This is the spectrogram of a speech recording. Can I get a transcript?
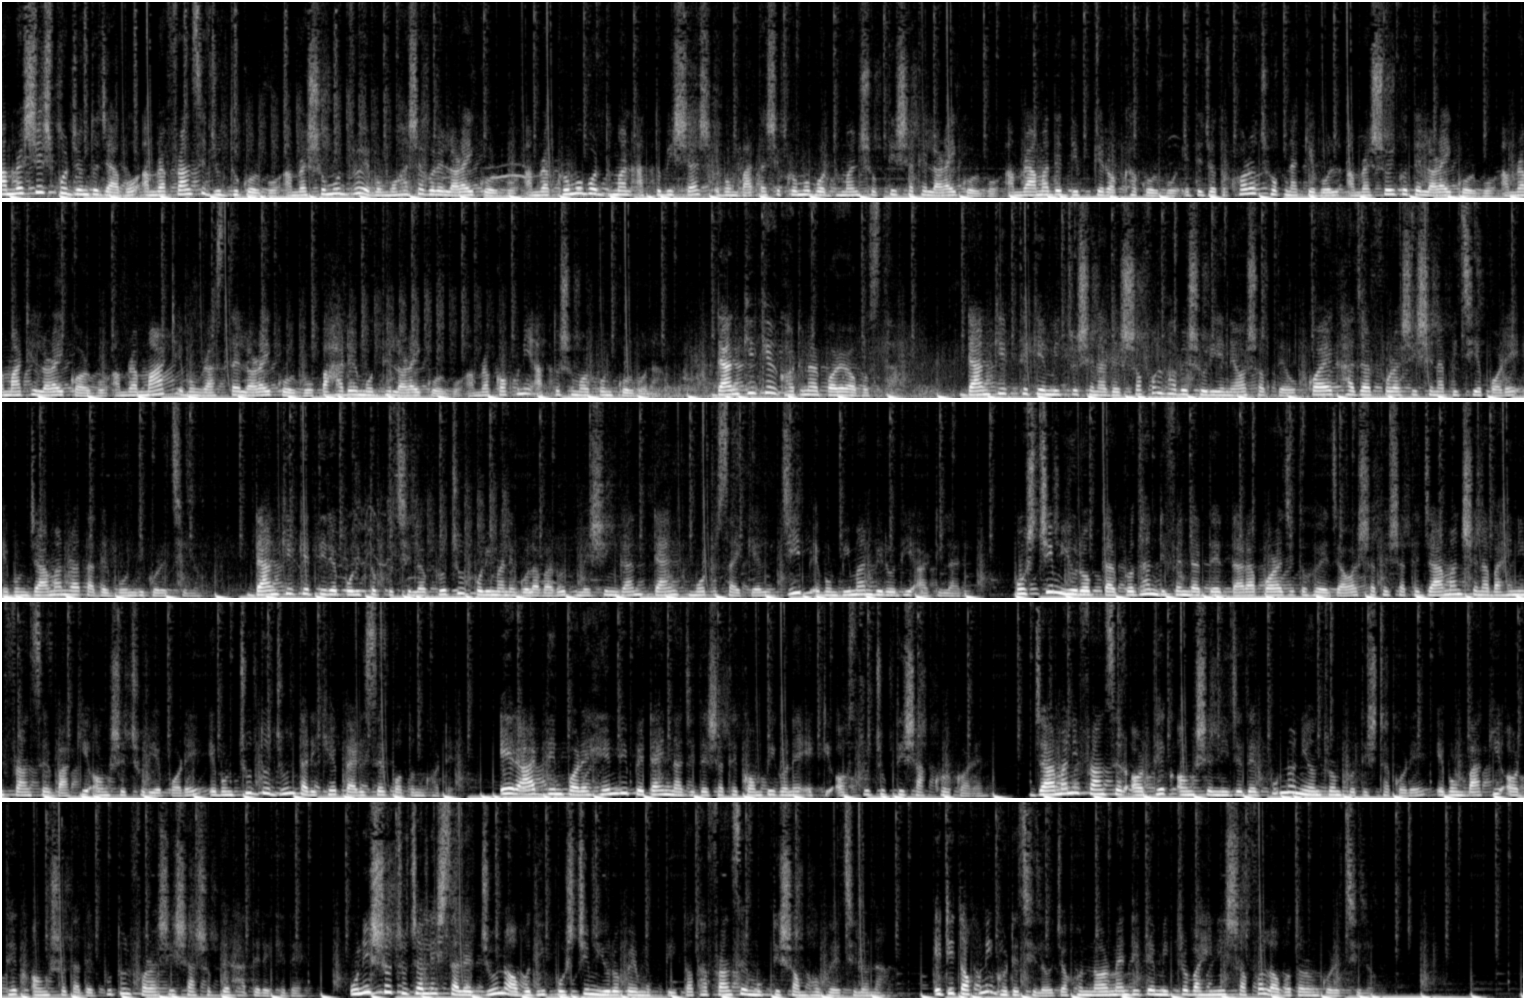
আমরা শেষ পর্যন্ত যাব, আমরা ফ্রান্সে যুদ্ধ করব, আমরা সমুদ্র এবং মহাসাগরে লড়াই করব, আমরা ক্রমবর্ধমান আত্মবিশ্বাস এবং বাতাসে ক্রমবর্ধমান শক্তির সাথে লড়াই করব, আমরা আমাদের দ্বীপকে রক্ষা করব, এতে যত খরচ হোক না কেবল আমরা সৈকতে লড়াই করব, আমরা মাঠে লড়াই করব, আমরা মাঠ এবং রাস্তায় লড়াই করব, পাহাড়ের মধ্যে লড়াই করব, আমরা কখনই আত্মসমর্পণ করব না। ডানকির্কের ঘটনার পরের অবস্থা। ডানকির্ক থেকে মিত্র সেনাদের সফলভাবে সরিয়ে নেওয়া সত্ত্বেও কয়েক হাজার ফরাসি সেনা পিছিয়ে পড়ে এবং জার্মানরা তাদের বন্দি করেছিল। ডানকির্কের তীরে পরিত্যক্ত ছিল প্রচুর পরিমাণে গোলাবারুদ machine gun tank, motorcycle, jeep এবং বিমান বিরোধী আর্টিলারি। পশ্চিম ইউরোপ তার প্রধান ডিফেন্ডারদের দ্বারা পরাজিত হয়ে যাওয়ার সাথে সাথে জার্মান সেনাবাহিনী ফ্রান্সের বাকি অংশে ছড়িয়ে পড়ে এবং চোদ্দ জুন তারিখে প্যারিসের পতন ঘটে। এর আট দিন পরে হেনরি পেটাইন নাজিদের সাথে কম্পিগনে একটি অস্ত্র চুক্তি স্বাক্ষর করেন। জার্মানি ফ্রান্সের অর্ধেক অংশে নিজেদের পূর্ণ নিয়ন্ত্রণ প্রতিষ্ঠা করে এবং বাকি অর্ধেক অংশ তাদের পুতুল ফরাসি শাসকদের হাতে রেখে দেয়। উনিশশো সালের জুন অবধি পশ্চিম ইউরোপের মুক্তি তথা ফ্রান্সের মুক্তি সম্ভব হয়েছিল না। এটি তখনই ঘটেছিল যখন নরম্যান্ডিতে মিত্রবাহিনী সফল অবতরণ করেছিল।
